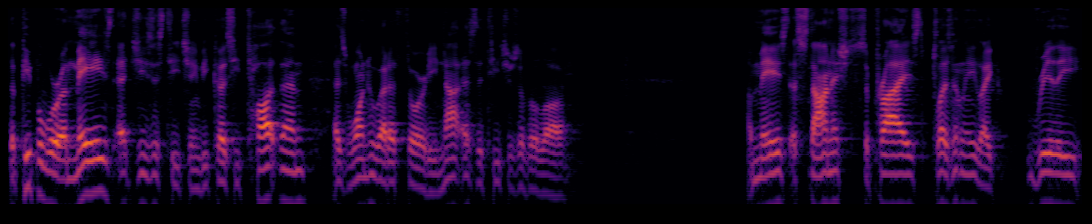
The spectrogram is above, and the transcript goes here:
The people were amazed at Jesus' teaching because he taught them as one who had authority, not as the teachers of the law. Amazed, astonished, surprised, pleasantly, like really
